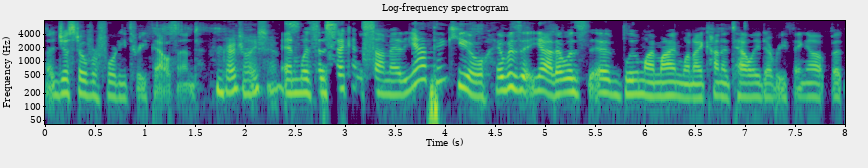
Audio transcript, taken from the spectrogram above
uh, just over 43,000. Congratulations. And with the second summit, yeah, thank you. It was, yeah, that was, it blew my mind when I kind of tallied everything up. But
